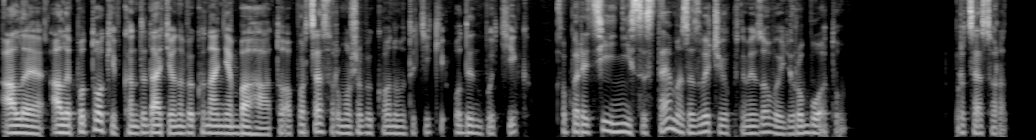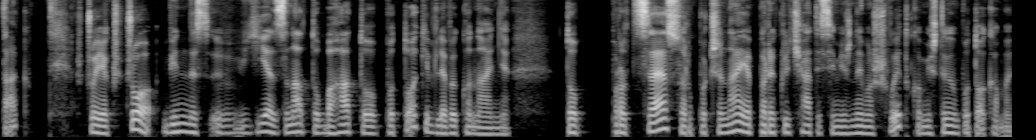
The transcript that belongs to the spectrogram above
але але потоків кандидатів на виконання багато, а процесор може виконувати тільки один потік, операційні системи зазвичай оптимізовують роботу процесора так, що якщо він не є занадто багато потоків для виконання, то процесор починає переключатися між ними швидко, між тими потоками,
